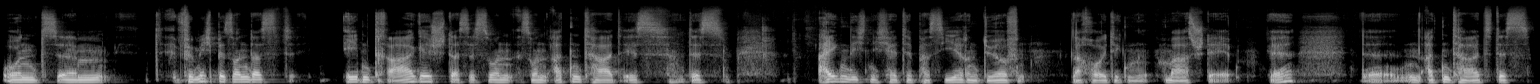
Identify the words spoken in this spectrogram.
Und ähm, für mich besonders eben tragisch, dass es so ein, so ein Attentat ist, das eigentlich nicht hätte passieren dürfen nach heutigen Maßstäben. Gell? Äh, ein Attentat, das,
